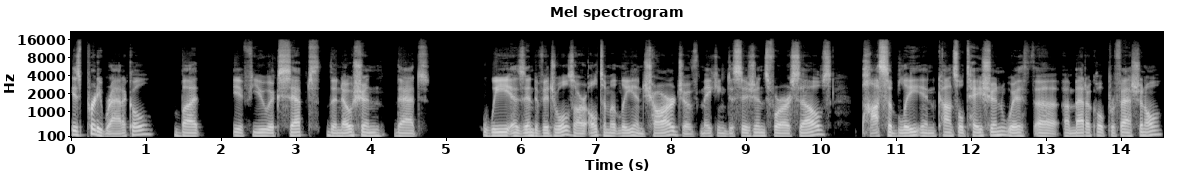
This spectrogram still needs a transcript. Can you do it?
is pretty radical, but if you accept the notion that we as individuals are ultimately in charge of making decisions for ourselves, possibly in consultation with a, medical professional,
